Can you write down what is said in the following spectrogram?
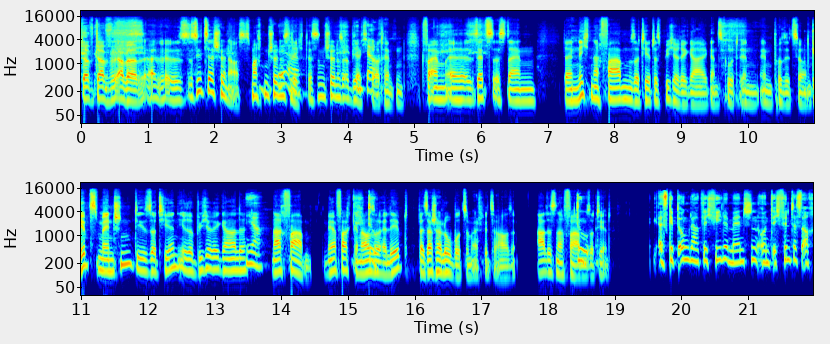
Darf, darf, aber äh, es sieht sehr schön aus. Es macht ein schönes ja. Licht. Das ist ein schönes Objekt dort hinten. Vor allem äh, setzt es dein, dein nicht nach Farben sortiertes Bücherregal ganz gut in, in Position. Gibt es Menschen, die sortieren ihre Bücherregale ja. nach Farben? Mehrfach genauso du. erlebt. Bei Sascha Lobo zum Beispiel zu Hause. Alles nach Farben du. sortiert. Es gibt unglaublich viele Menschen und ich finde das auch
